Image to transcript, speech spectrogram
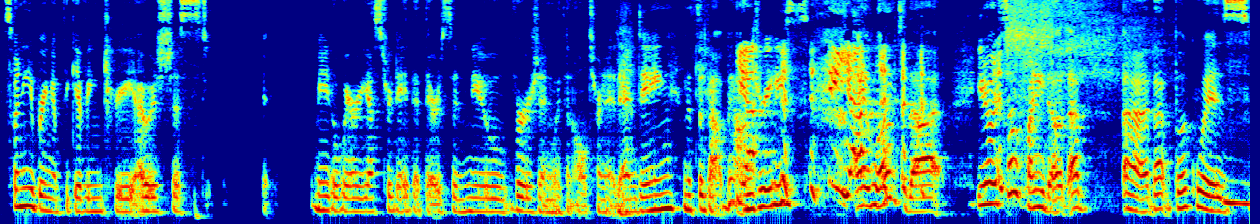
It's funny you bring up the giving tree. I was just made aware yesterday that there's a new version with an alternate ending that's about boundaries. Yeah. yeah. I loved that. You know, it's so funny though. That uh, that book was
